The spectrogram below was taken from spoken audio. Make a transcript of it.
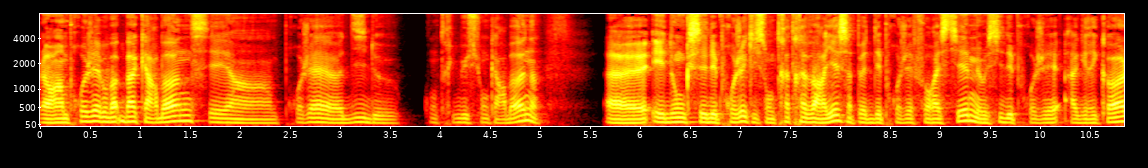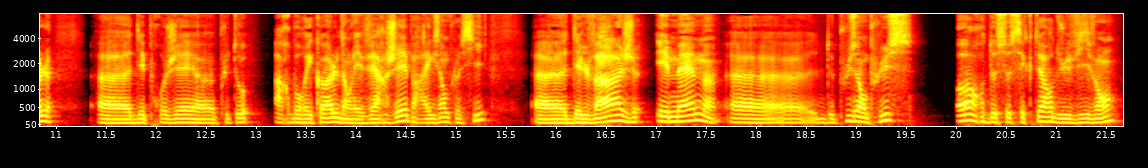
Alors un projet bas carbone, c'est un projet euh, dit de contribution carbone. Euh, et donc c'est des projets qui sont très très variés. Ça peut être des projets forestiers, mais aussi des projets agricoles, euh, des projets plutôt arboricoles dans les vergers par exemple aussi, d'élevage, et même de plus en plus hors de ce secteur du vivant,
